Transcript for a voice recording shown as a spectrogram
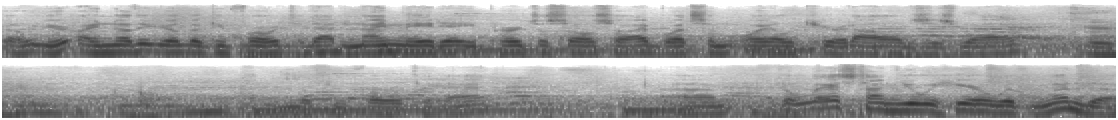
So you're, I know that you're looking forward to that, and I made a purchase also. I bought some oil cured olives as well. Looking forward to that. Um, the last time you were here with Linda,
